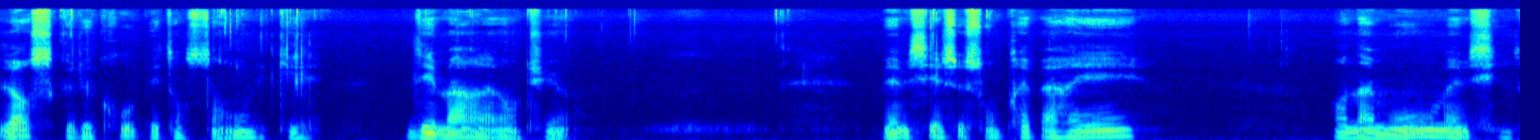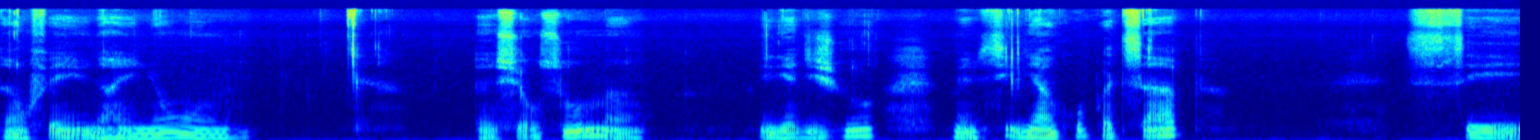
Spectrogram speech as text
lorsque le groupe est ensemble et qu'il démarre l'aventure. Même si elles se sont préparées en amont, même si nous avons fait une réunion euh, sur Zoom euh, il y a dix jours, même s'il y a un groupe WhatsApp, c'est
